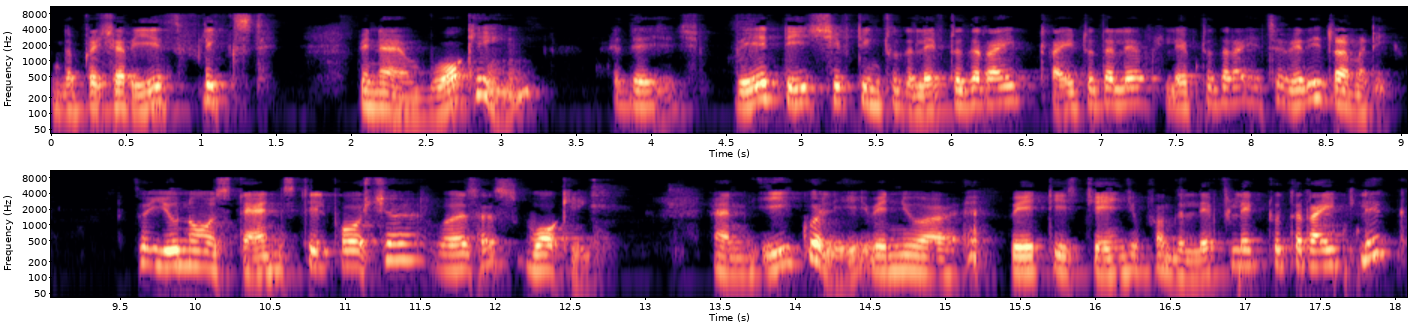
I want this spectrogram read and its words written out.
The pressure is fixed. When I am walking, the weight is shifting to the left to the right, right to the left, left to the right. It's very dramatic. So you know stand still posture versus walking. And equally, when your weight is changing from the left leg to the right leg,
